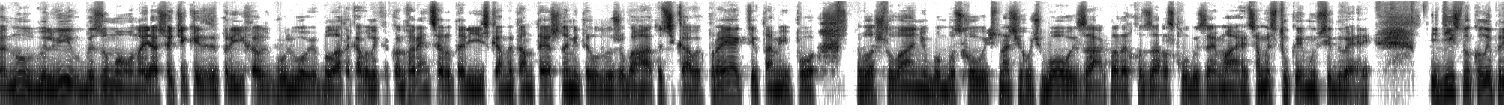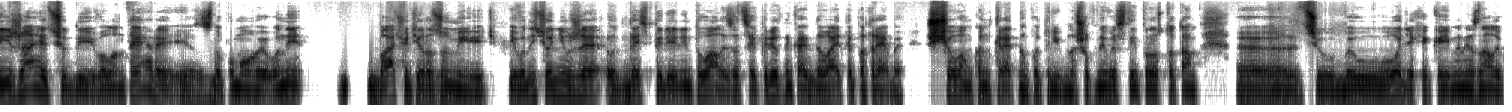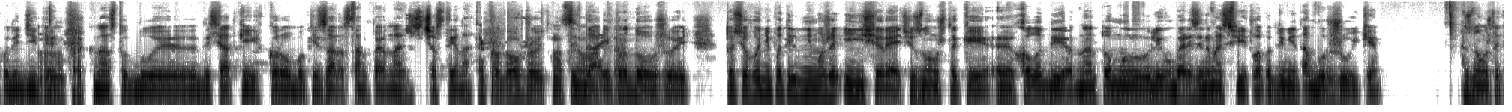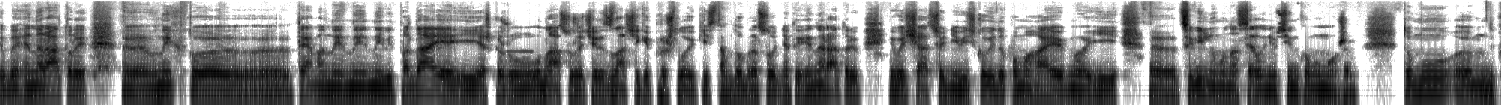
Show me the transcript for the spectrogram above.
Ну, Львів, безумовно. Я сьогодні тільки приїхав у Львові. Була така велика конференція ротарійська. Ми там теж намітили дуже багато цікавих проєктів. Там і по влаштуванню бомбосховищ в наших учбових закладах. От зараз клуби займаються. Ми стукаємо всі двері. І дійсно, коли приїжджають сюди волонтери з допомогою, вони. Бачать і розуміють, і вони сьогодні вже десь переорієнтували за цей період. Вони кажуть, давайте потреби, що вам конкретно потрібно, щоб не вести просто там е, цю БУ одяг, який ми не знали, куди діти. Ну так У нас тут були десятки їх коробок, і зараз там певна частина. і продовжують на Да, надсилати. і продовжують. То сьогодні потрібні може інші речі. Знову ж таки, е, холоди на тому лівому березі немає світла, потрібні там буржуйки. Знову ж таки, генератори е, в них е, тема не, не, не відпадає. І я ж кажу, у нас уже через нас пройшло якісь там добра сотня тих генераторів, і весь час сьогодні військові допомагаємо і е, цивільному населенню, всім, кому можемо. Тому ем,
